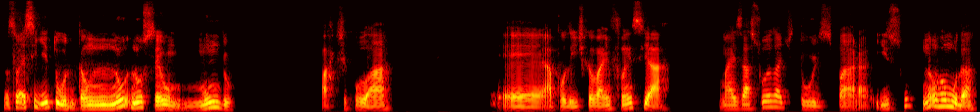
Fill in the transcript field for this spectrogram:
Então você vai seguir tudo. Então, no, no seu mundo particular, é, a política vai influenciar, mas as suas atitudes para isso não vão mudar.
